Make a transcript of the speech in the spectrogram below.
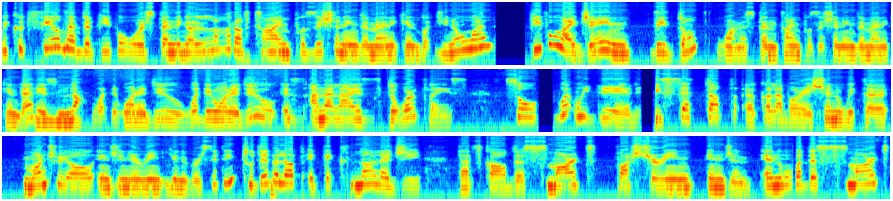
we could feel that the people were spending a lot of time positioning the mannequin, but you know what? People like James, they don't want to spend time positioning the mannequin. That is Mhm. not what they want to do. What they want to do is analyze the workplace. So what we did, we set up a collaboration with the Montreal Engineering University to develop a technology that's called the Smart Posturing Engine. And what the Smart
